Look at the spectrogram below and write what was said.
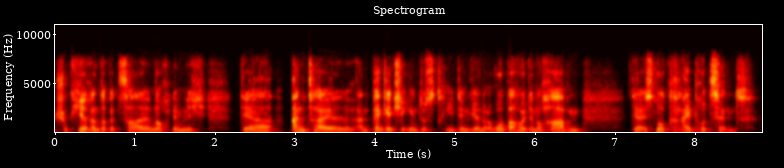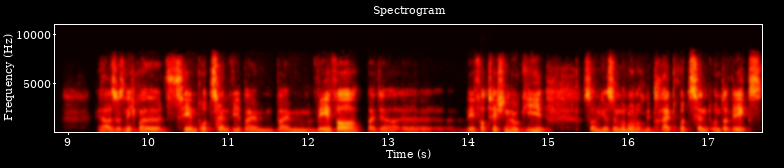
schockierendere Zahl noch, nämlich der Anteil an Packaging-Industrie, den wir in Europa heute noch haben, der ist nur 3%. Ja, also es ist nicht mal 10% wie beim, beim Wafer, bei der äh, Wafertechnologie, sondern hier sind wir nur noch mit 3% unterwegs.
